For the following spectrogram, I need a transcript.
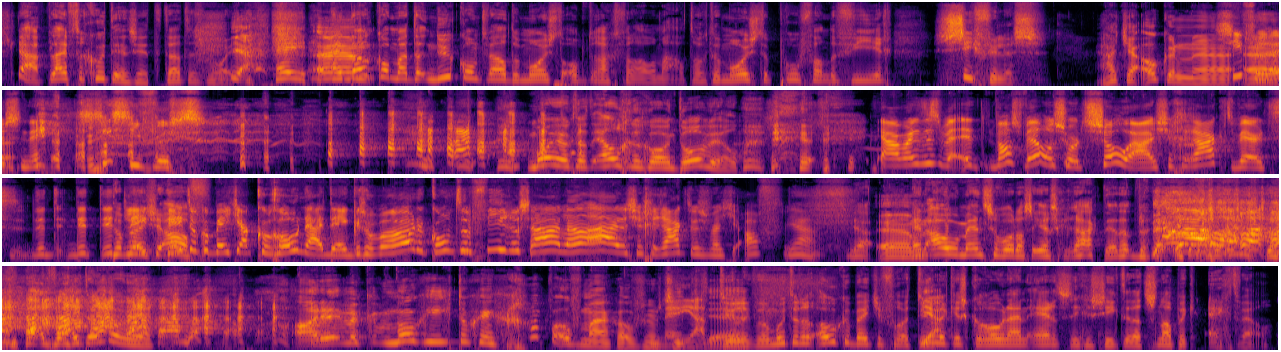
Ja, blijft er goed in zitten. Dat is mooi. Ja, Hey, en Ehm, dan komt, maar nu komt wel de mooiste opdracht van allemaal, toch? De mooiste proef van de vier: syphilis. Had jij ook een... eh, Syphilis? nee, Sisyphus. Mooi ook dat Elge gewoon door wil. Ja, maar het, is, het was wel een soort SOA als je geraakt werd. Dit, dit, dit leek- deed af. ook een beetje aan corona denken. Zo van, oh, er komt een virus aan. Ah, als je geraakt was, wat je af. Ja. Ja. ehm, en oude mensen worden als eerst geraakt, hè? Dat blijkt, dat blijkt ook alweer. oh, dit- we mogen hier toch geen grap over maken over zo'n Nee, ja, ziekte. tuurlijk. We moeten er ook een beetje voor. Tuurlijk is corona een ernstige ziekte, dat snap ik echt wel.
